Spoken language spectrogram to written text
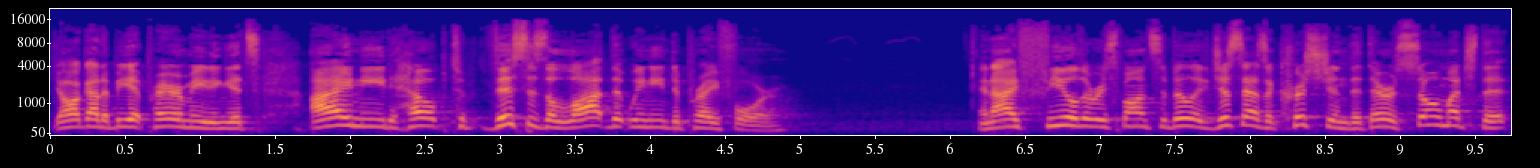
y'all got to be at prayer meeting. It's, I need help to, this is a lot that we need to pray for. And I feel the responsibility, just as a Christian, that there is so much that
